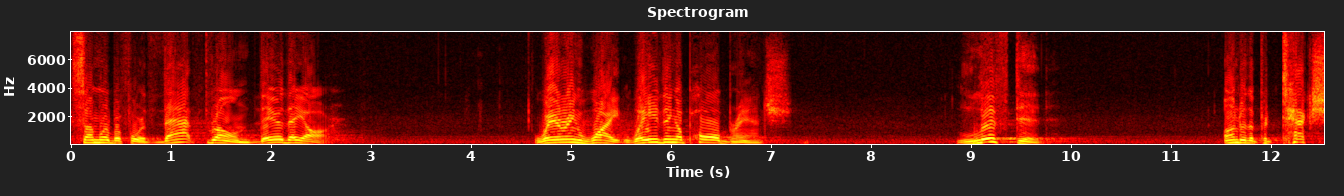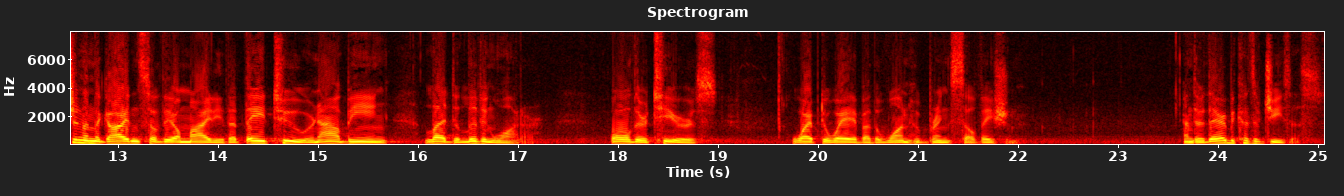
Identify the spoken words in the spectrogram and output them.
somewhere before that throne, there they are wearing white, waving a palm branch, lifted under the protection and the guidance of the Almighty, that they too are now being led to living water, all their tears wiped away by the one who brings salvation. And they're there because of Jesus.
